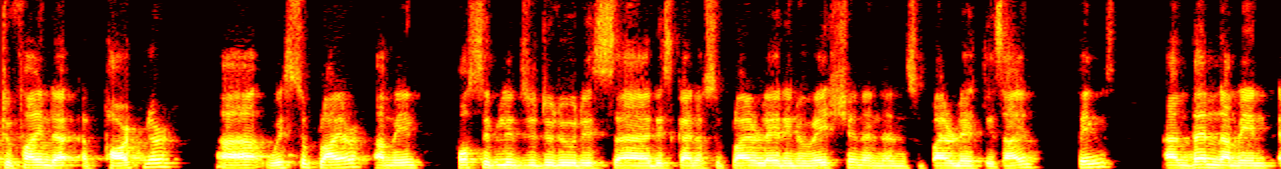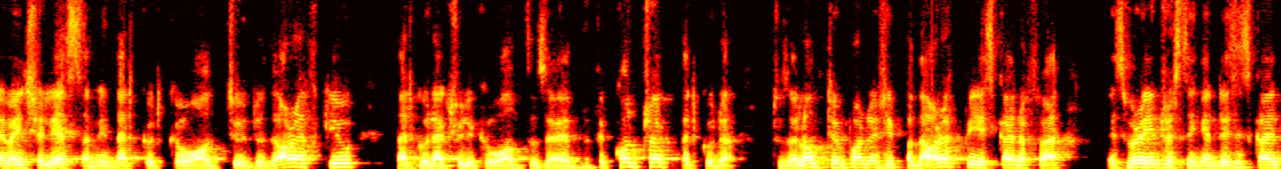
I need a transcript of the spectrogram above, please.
to find a, a partner uh, with supplier. I mean, possibly to, to do this uh, this kind of supplier-led innovation and then supplier-led design things. And then, I mean, eventually, yes, I mean that could go on to, to the RFQ. That could actually go on to the the contract. That could uh, to the long-term partnership. But the RFP is kind of uh, it's very interesting, and this is quite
